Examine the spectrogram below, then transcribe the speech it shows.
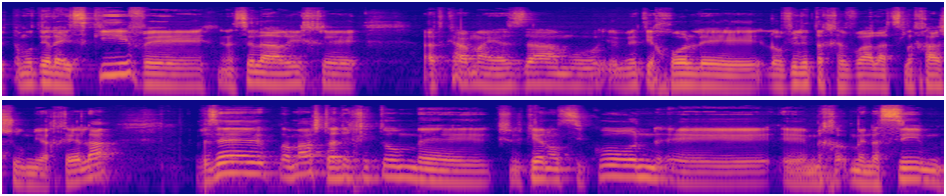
את המודל העסקי וננסה להעריך עד כמה היזם הוא באמת יכול להוביל את החברה להצלחה שהוא מייחל לה. וזה ממש תהליך חיתום של קרן הון סיכון, מנסים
